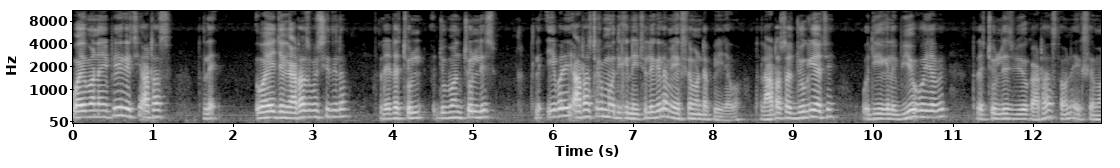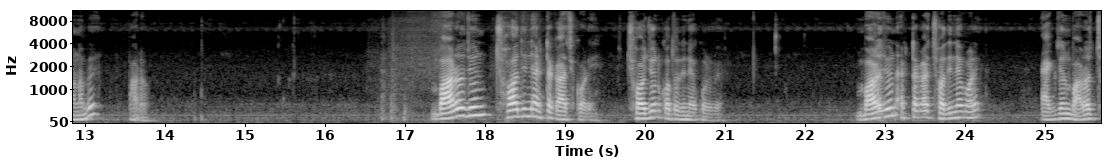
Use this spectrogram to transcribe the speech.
ওয়াই মান আমি পেয়ে গেছি আঠাশ, তাহলে ওয়াইয়ের জায়গায় আঠাশ বসিয়ে দিলাম। তাহলে এটা চল মান চল্লিশ, তাহলে এবারে আঠাশটাকে আমি ওদিকে নিয়ে চলে গেলে আমি এক্সের মানটা পেয়ে যাব। তাহলে আঠাশটা যোগই আছে, ওদিকে গেলে বিয়োগ হয়ে যাবে। তাহলে চল্লিশ বিয়োগ আঠাশ তাহলে এক্সের মান হবে বারো। বারো জন ছ দিনে একটা কাজ করে ছজন কত দিনে করবে? বারো জন একটা কাজ ছ দিনে করে একজন বারো ছ,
